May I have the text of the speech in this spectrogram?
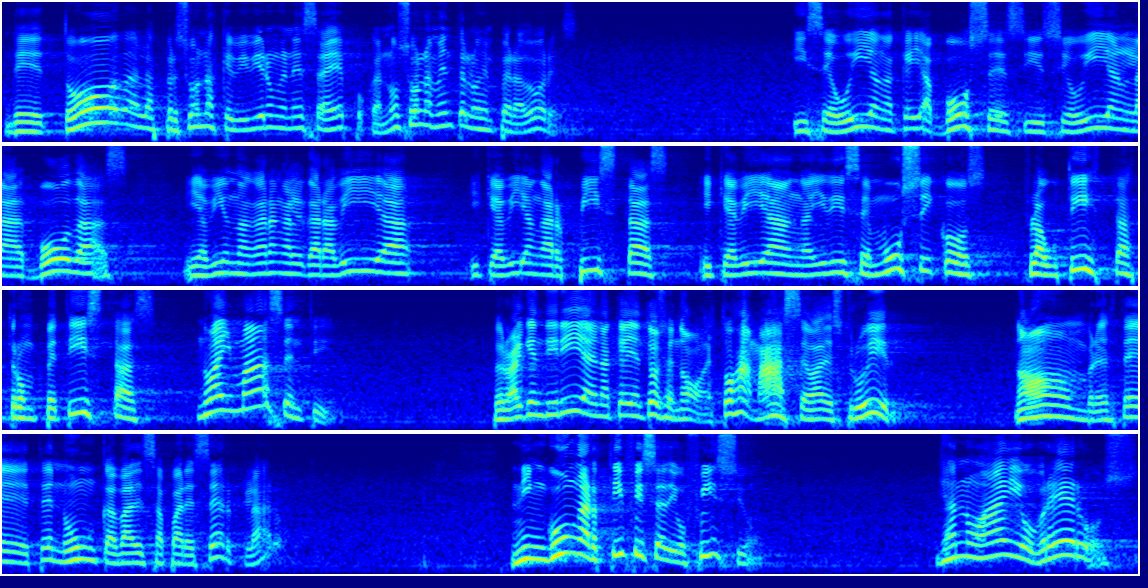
de todas las personas que vivieron en esa época, no solamente los emperadores. Y se oían aquellas voces y se oían las bodas y había una gran algarabía y que habían arpistas y que habían, ahí dice, músicos, flautistas, trompetistas. No hay más en ti. Pero alguien diría en aquel entonces, no, esto jamás se va a destruir. No, hombre, este, este nunca va a desaparecer, claro. Ningún artífice de oficio. Ya no hay obreros.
